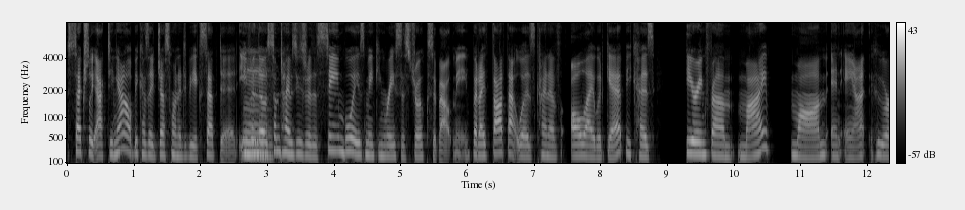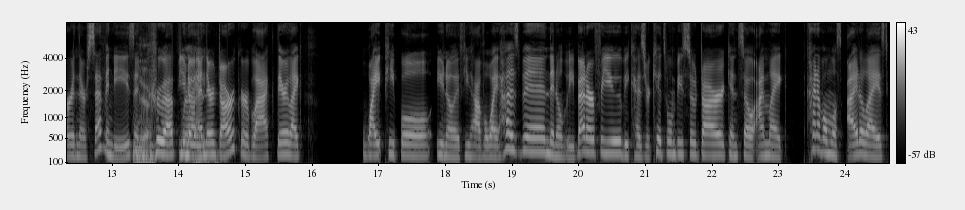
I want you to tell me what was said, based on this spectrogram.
sexually acting out because I just wanted to be accepted, even mm. though sometimes these are the same boys making racist jokes about me. But I thought that was kind of all I would get because hearing from my mom and aunt who are in their 70s and yeah. grew up, you right. know, and they're dark or black, they're like, white people, you know, if you have a white husband, then it'll be better for you because your kids won't be so dark. And so I'm like, kind of almost idolized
